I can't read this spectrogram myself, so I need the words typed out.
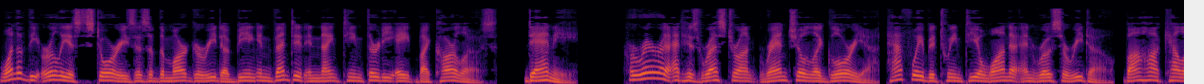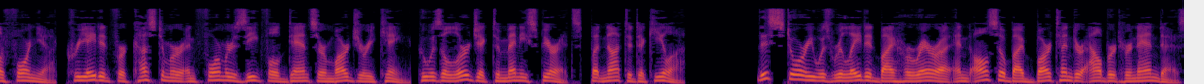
One of the earliest stories is of the margarita being invented in 1938 by Carlos Danny Herrera at his restaurant Rancho La Gloria, halfway between Tijuana and Rosarito, Baja California, created for customer and former Ziegfeld dancer Marjorie King, who was allergic to many spirits, but not to tequila. This story was related by Herrera and also by bartender Albert Hernandez,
